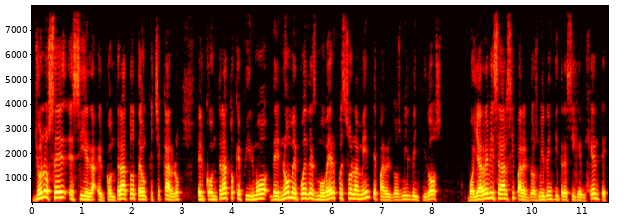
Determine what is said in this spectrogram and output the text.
yo no sé eh, si el, contrato, tengo que checarlo, el contrato que firmó de no me puedes mover fue solamente para el 2022. Voy a revisar si para el 2023 sigue vigente.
